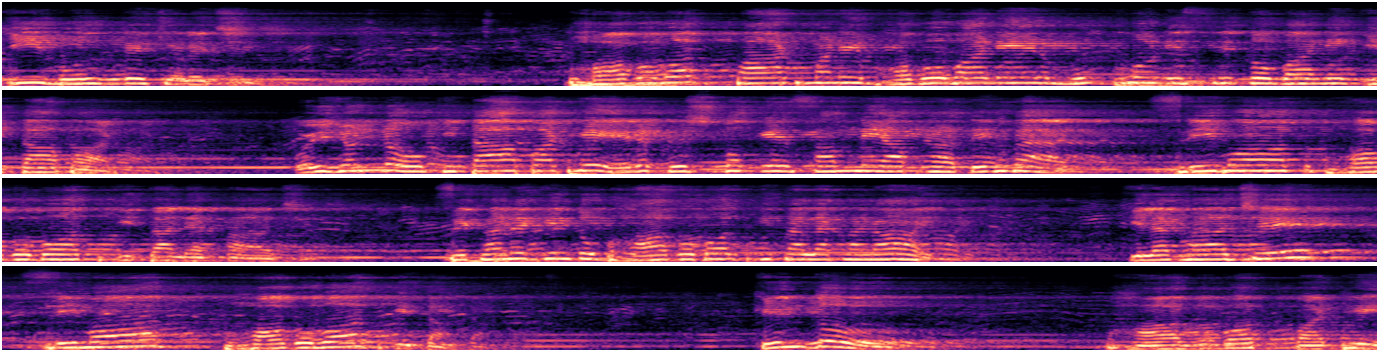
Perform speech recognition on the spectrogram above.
কি বলতে চলেছি। ভগবত পাঠ মানে ভগবানের মুখ্য নিঃসৃত বাণী গীতা পাঠ। ওই জন্য গীতা পাঠের পুস্তকের সামনে আপনারা দেখবেন শ্রীমৎ ভগবত গীতা লেখা আছে। সেখানে কিন্তু ভাগবত গীতা লেখা নয়। কি লেখা আছে? শ্রীমৎ ভগবত গীতা। কিন্তু ভাগবত পাঠে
